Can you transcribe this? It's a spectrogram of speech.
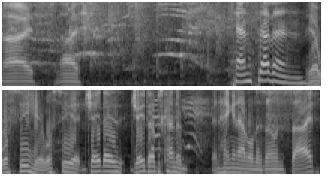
Nice, nice. 10 7. Yeah, we'll see here. We'll see it. J Dub's J Dub's kind of been hanging out on his own side.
